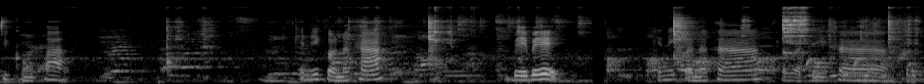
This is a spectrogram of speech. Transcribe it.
จิกของป้าแค่นี้ก่อนนะคะ เบเบ้แค่นี้ก่อนนะคะ สวัสดีค่ะ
